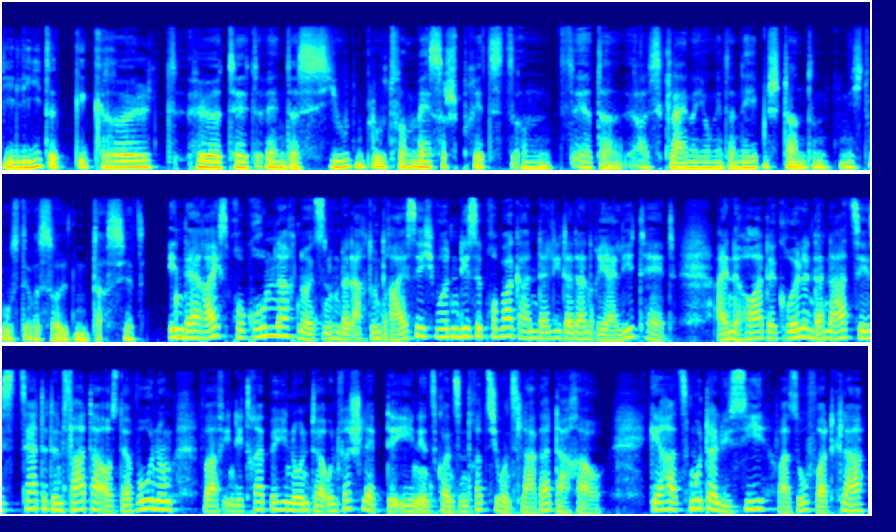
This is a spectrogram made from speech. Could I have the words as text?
die Lieder gegrölt hörte, wenn das Judenblut vom Messer spritzt und er da als kleiner Junge daneben stand und nicht wusste, was soll denn das jetzt. In der Reichspogromnacht 1938 wurden diese Propagandalieder dann Realität. Eine Horde gröhlender Nazis zerrte den Vater aus der Wohnung, warf ihn die Treppe hinunter und verschleppte ihn ins Konzentrationslager Dachau. Gerhards Mutter Lucie war sofort klar,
